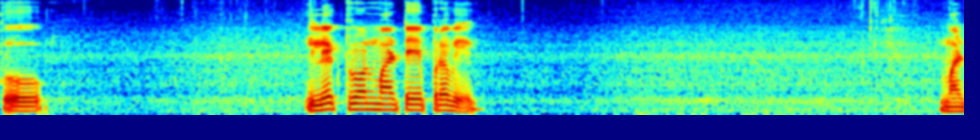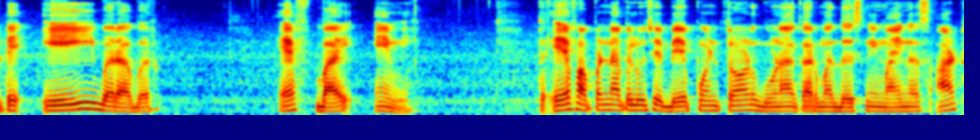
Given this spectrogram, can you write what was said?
તો ઇલેક્ટ્રોન માટે પ્રવેગ માટે એઈ બરાબર એફ બાય એમઈ તો એફ આપણને આપેલું છે બે પોઈન્ટ ત્રણ ગુણાકારમાં દસની માઇનસ આઠ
